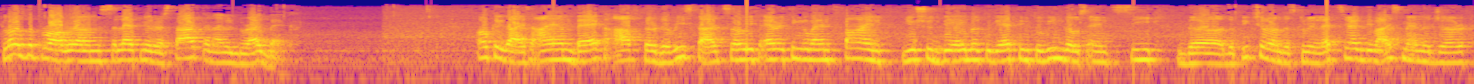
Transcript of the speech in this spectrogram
close the programs, let me restart and I will be right back. Okay guys, I am back after the restart, so if everything went fine, you should be able to get into Windows and see the, the picture on the screen. Let's check Device Manager,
